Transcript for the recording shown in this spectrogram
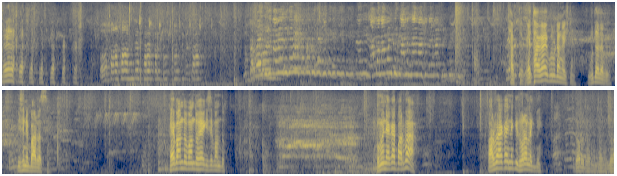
হ্যাঁ রাখ, রাখ, রাখ, রাখ। থাক থাক। এই থাক গরু ডাঙ্গাইস না। ঘুতা যাবে। পিছনে বার আছে। হ্যাঁ বান্ধব বান্ধব হয়ে গেছে বান্ধব ঘুমেন একাই পারবা? পারবা একাই নাকি ধরা লাগবে? ধরো ধরো ধরো ধরো।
